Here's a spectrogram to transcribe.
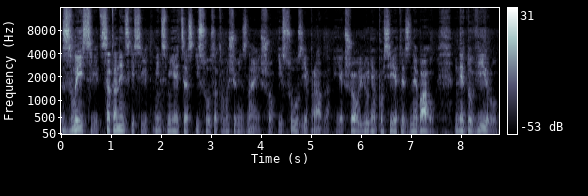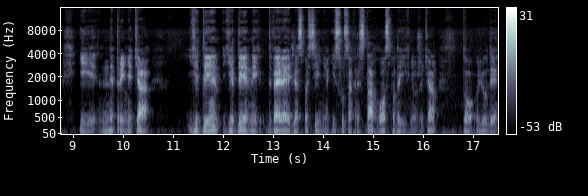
злий світ, сатанинський світ, він сміється з Ісуса, тому що він знає, що Ісус є правда. І якщо людям посіяти зневагу, недовіру і неприйняття єдин, єдиних дверей для спасіння Ісуса Христа, Господа їхнього життя, то люди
